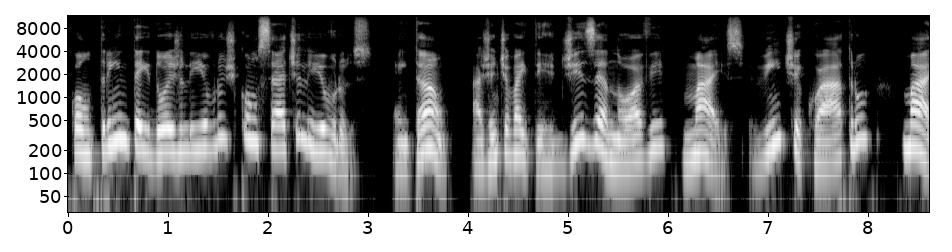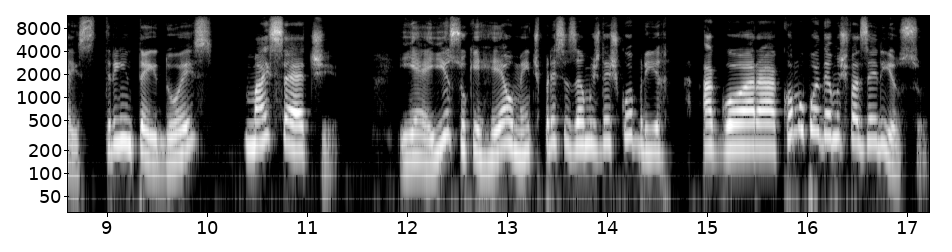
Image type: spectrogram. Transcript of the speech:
com 32 livros, com 7 livros. Então, a gente vai ter 19 mais 24 mais 32 mais 7. E é isso que realmente precisamos descobrir. Agora, como podemos fazer isso?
